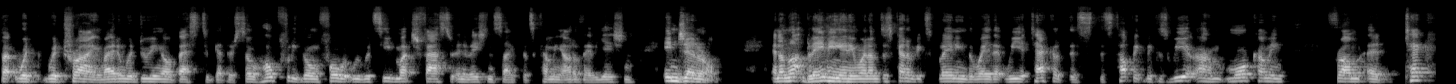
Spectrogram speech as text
but we're, we're trying, right? And we're doing our best together. So hopefully going forward, we would see much faster innovation cycles coming out of aviation in general and I'm not blaming anyone. I'm just kind of explaining the way that we tackled this this topic because we are more coming from a tech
